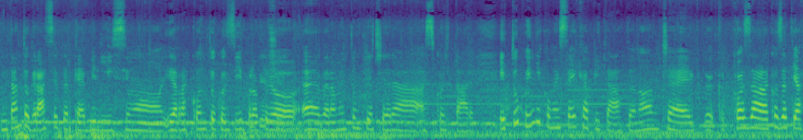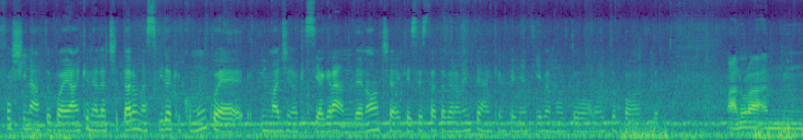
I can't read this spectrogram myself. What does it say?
intanto grazie perché è bellissimo il racconto così, proprio è veramente un piacere ascoltare. E tu quindi come sei capitato? No? Cioè, cosa, cosa, ti ha affascinato poi anche nell'accettare una sfida che comunque immagino che sia grande, no? cioè, che sia stata veramente anche impegnativa e molto, molto forte? Allora, um,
